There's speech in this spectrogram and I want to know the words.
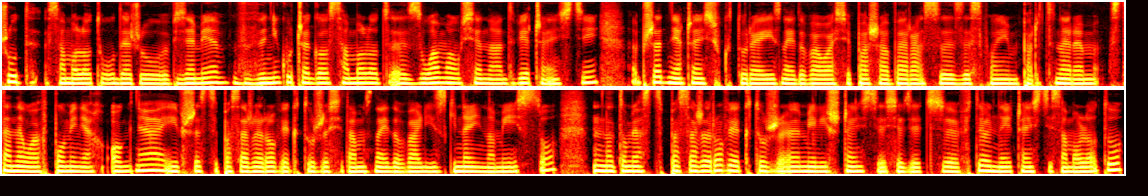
przód samolotu uderzył w ziemię, w wyniku czego samolot e, złamał się na dwie części. Przednia część, w której znajdowała się Pasza wraz ze swoim partnerem, stanęła w płomieniach ognia i wszyscy pasażerowie, którzy się tam znajdowali, zginęli na miejscu. Natomiast pasażerowie, którzy mieli szczęście siedzieć w tylnej części samolotu,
